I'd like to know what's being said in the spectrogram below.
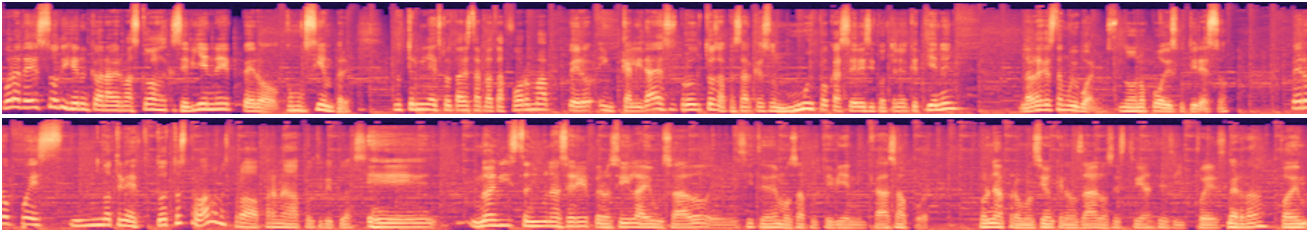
Fuera de eso, dijeron que van a haber más cosas que se viene, pero como siempre, no termina de explotar esta plataforma, pero en calidad de sus productos, a pesar que son muy pocas series y contenido que tienen, la verdad es que están muy buenos. No, no puedo discutir eso. Pero pues, no termina. ¿Tú, ¿Tú, has probado o no has probado para nada Apple TV Plus? Eh, no he visto ninguna serie, pero sí la he usado. Eh, sí tenemos Apple TV en mi casa por, por una promoción que nos da a los estudiantes y pues... ¿Verdad? Pueden,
